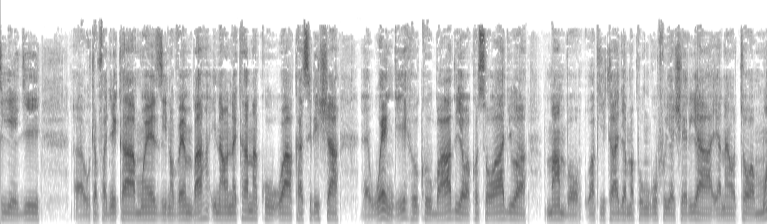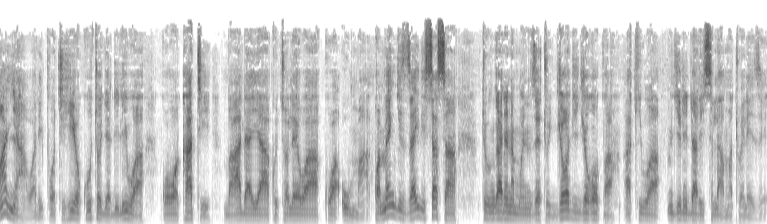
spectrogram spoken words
CAG Uh, utafanyika mwezi Novemba inaonekana kuwakasirisha uh, wengi, huku baadhi ya wakosoaji wa mambo wakitaja mapungufu ya sheria yanayotoa mwanya wa ripoti hiyo kutojadiliwa kwa wakati baada ya kutolewa kwa umma. Kwa mengi zaidi, sasa tuungane na mwenzetu George Jogopa akiwa mjini Dar es Salaam atueleze.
